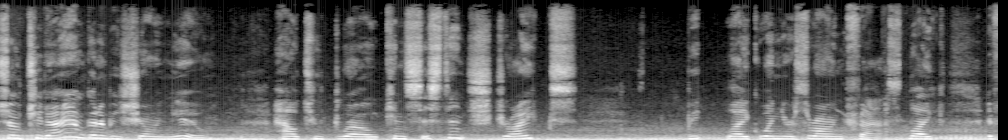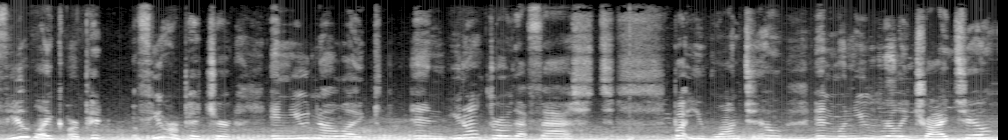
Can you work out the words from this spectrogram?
So today I'm going to be showing you how to throw consistent strikes be, like when you're throwing fast. Like if you like are pit if you're a pitcher and you know like and you don't throw that fast but you want to and when you really try to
